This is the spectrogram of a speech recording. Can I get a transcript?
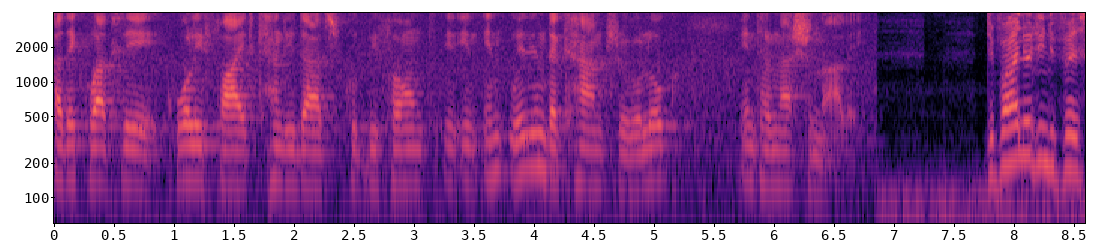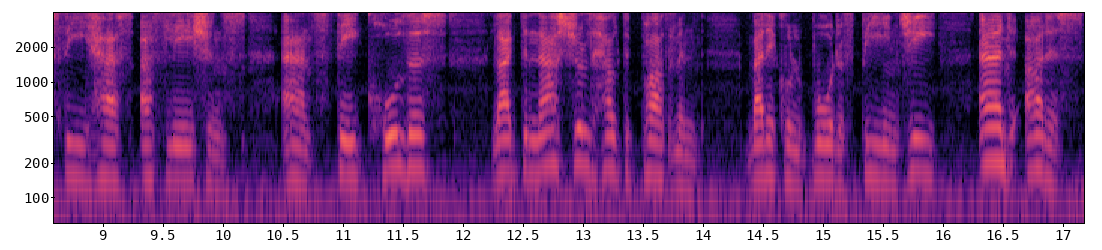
adequately qualified candidates could be found in, in, within the country. We look internationally. Divine University has affiliations and stakeholders like the National Health Department, Medical Board of PNG, and others,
